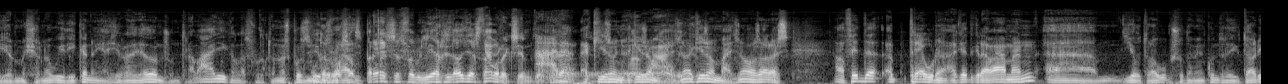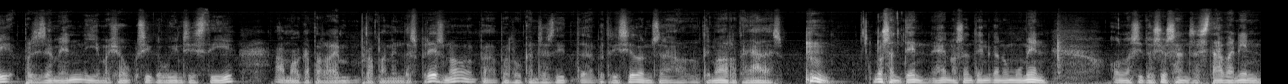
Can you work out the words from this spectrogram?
jo amb això no vull dir que no hi hagi darrere doncs, un treball i que les fortunes doncs, Sí, moltes però les vegades empreses familiars i tal ja estaven exemptes. Ara, eh? aquí és on, aquí és on vaig, no? aquí és on vaig. No? Aleshores, el fet de treure aquest gravamen eh, jo ho trobo absolutament contradictori precisament, i amb això sí que vull insistir amb el que parlarem probablement després no? per, per el que ens has dit eh, Patrícia doncs, el tema de les retallades no s'entén, eh? no s'entén que en un moment on la situació se'ns està venent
